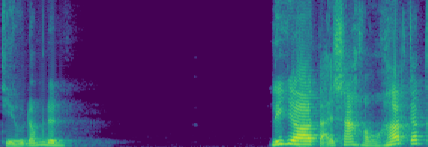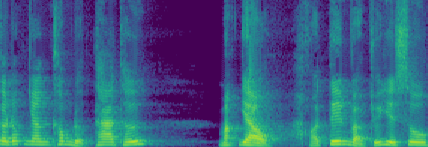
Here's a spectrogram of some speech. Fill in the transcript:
chịu đóng đinh. Lý do tại sao hầu hết các cơ đốc nhân không được tha thứ, mặc dầu họ tin vào Chúa Giêsu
